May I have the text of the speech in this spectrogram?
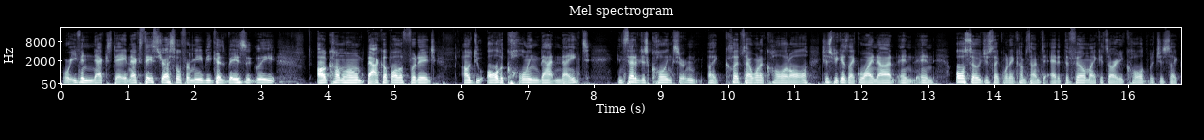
or even next day. Next day stressful for me because basically I'll come home, back up all the footage. I'll do all the culling that night instead of just culling certain like clips i want to cull it all just because like why not and and also just like when it comes time to edit the film like it's already culled which is like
